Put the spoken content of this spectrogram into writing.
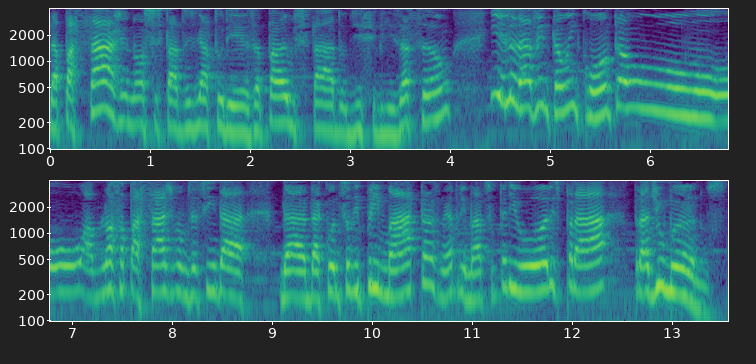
da passagem do nosso estado de natureza para o estado de civilização, e ele leva então em conta o, a nossa passagem, vamos dizer assim, da, da, da condição de primatas, né, primatas superiores, para de humanos.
